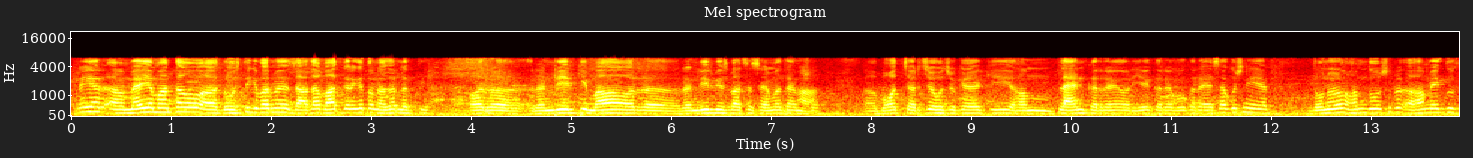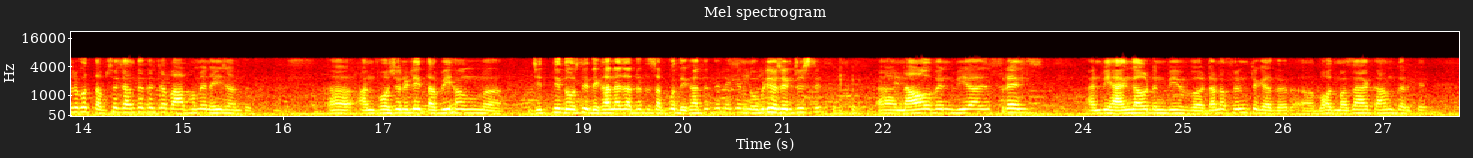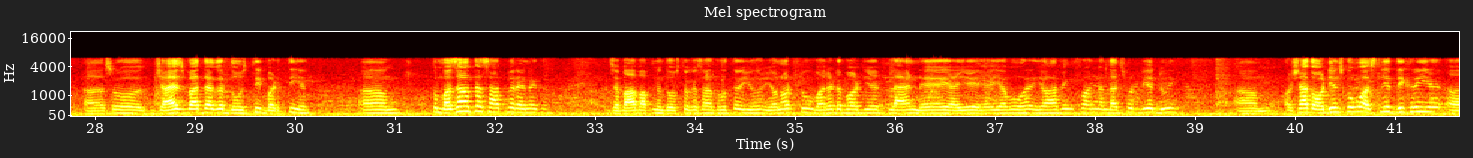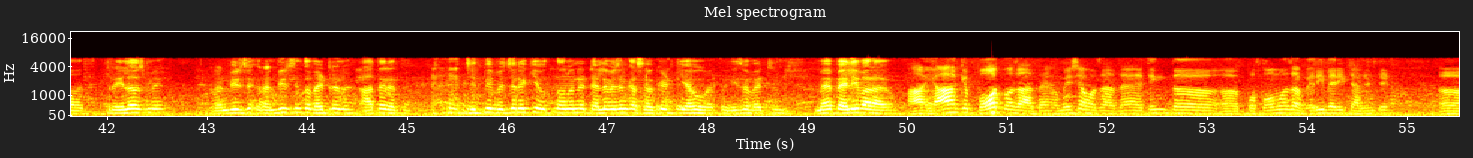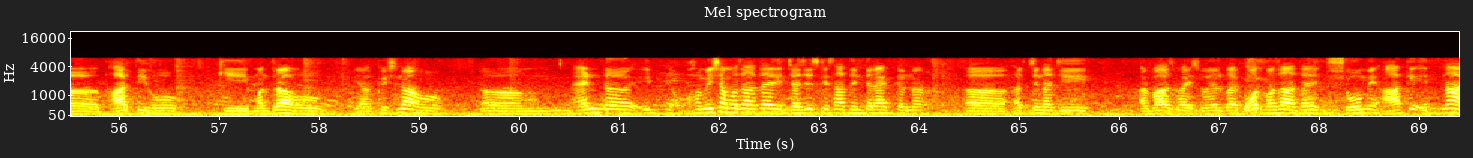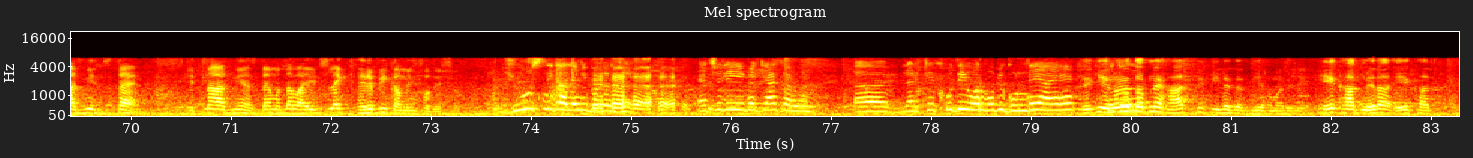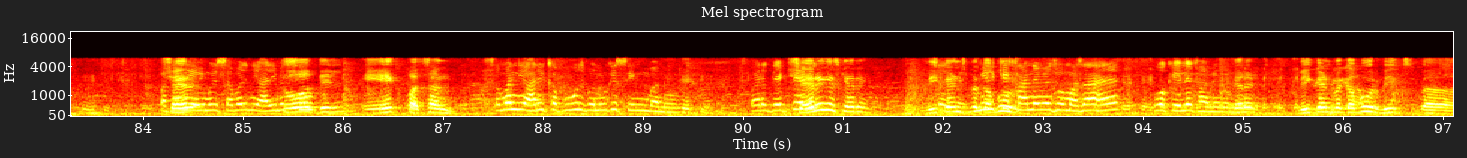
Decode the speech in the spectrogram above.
नहीं यार अ, मैं ये मानता हूँ दोस्ती के बारे में ज़्यादा बात करेंगे तो नज़र लगती है। और रणवीर की माँ और रणवीर भी इस बात से सहमत है हाँ। हमसे बहुत चर्चे हो चुके हैं कि हम प्लान कर रहे हैं और ये कर रहे हैं वो कर रहे हैं। ऐसा कुछ नहीं है यार। दोनों हम दूसरे हम एक दूसरे को तब से जानते थे जब आप हमें नहीं जानते थे। अनफॉर्चुनेटली तभी हम जितनी दोस्ती दिखाना चाहते थे सबको दिखाते थे लेकिन nobody was interested now when we are friends and we hang out and we done a film together बहुत मज़ा आया काम करके। सो जायज़ बात है अगर दोस्ती बढ़ती है um, तो मज़ा आता है साथ में रहने का। जब आप अपने दोस्तों के साथ होते हो you you not too worried about ये प्लान है या ये है या वो है you having fun and that's what we are doing और शायद ऑडियंस को वो असलियत दिख रही है ट्रेलर्स में रणवीर सिंह रणवीर सिंह तो वेटरन है आते रहते हैं। जितनी पिक्चरें की उतना उन्होंने टेलीविज़न का सर्किट किया हुआ है तो ही अ वेटरन मैं पहली बार आया हूँ। हाँ यहाँ के बहुत मज़ा आता है हमेशा मज़ा आता है। I think the performers are very very talented Bharti हो कि मंत्रा हो या कृष्णा हो एंड uh, इट हमेशा मज़ा आता है जजेस के साथ इंटरेक्ट करना। Uh, अर्चना जी अरबाज भाई सोहेल भाई बहुत मज़ा आता है। शो में आके इतना आदमी हंसता है इतना आदमी हंसता है मतलब it's like therapy coming for this show juice निकालेंगे एक्चुअली मैं क्या करूँ? अ, लड़के खुद ही और वो भी गुंडे आए हैं देखिए तो इन्होंने तो अपने हाथ भी पीले कर दिए हमारे लिए। एक हाथ मेरा एक हाथ। पता नहीं मुझे समझ नहीं आ रही मैं दो दिल एक पसंद। समझ नहीं आ रही कपूर बनू की सिंह बनू? पर देखते हैं। शेयरिंग इज़ केयरिंग वीकेंड्स पे कपूर। खाने में जो मज़ा है वो अकेले खाने में करेक्ट वीकेंड पे कपूर वीक्स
